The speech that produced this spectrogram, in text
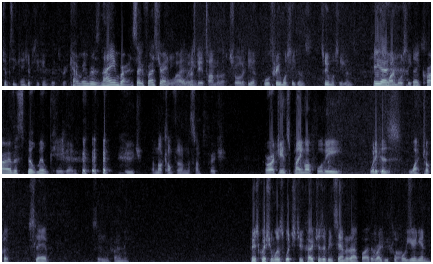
Gypsy King? Gypsy King. That's correct. Can't remember his name, bro. It's so frustrating. Oh, wow. there must be a time limit, surely. Yeah. Well, three more seconds. Two more seconds. Here you go. One more Don't cry over spilt milk. Here you go. Huge. I'm not confident on this one. Fridge. All right, gents, playing off for the Whittaker's white chocolate slab sitting in front of me. First question was which two coaches have been sounded out by the Oh, Rugby yeah, Football class. Union?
